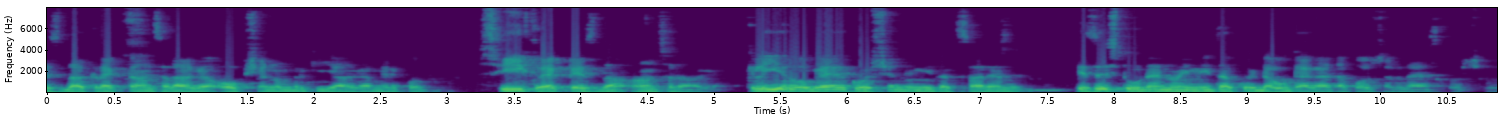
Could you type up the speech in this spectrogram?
ਇਸ ਦਾ ਕਰੈਕਟ ਆਨਸਰ ਆ ਗਿਆ। ਆਪਸ਼ਨ ਨੰਬਰ ਕੀ ਆ ਗਿਆ ਮੇਰੇ ਕੋਲ? ਸੀ ਕਰੈਕਟ ਇਸ ਦਾ ਆਨਸਰ ਆ ਗਿਆ। ਕਲੀਅਰ ਹੋ ਗਿਆ ਇਹ ਕੁਐਸਚਨ ਇੰਨੀ ਤੱਕ ਸਾਰਿਆਂ ਨੂੰ? ਕਿਸੇ ਸਟੂਡੈਂਟ ਨੂੰ ਇੰਨੀ ਤੱਕ ਕੋਈ ਡਾਊਟ ਹੈਗਾ ਤਾਂ ਪੁੱਛ ਸਕਦਾ ਇਸ ਕੁਐਸਚਨ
